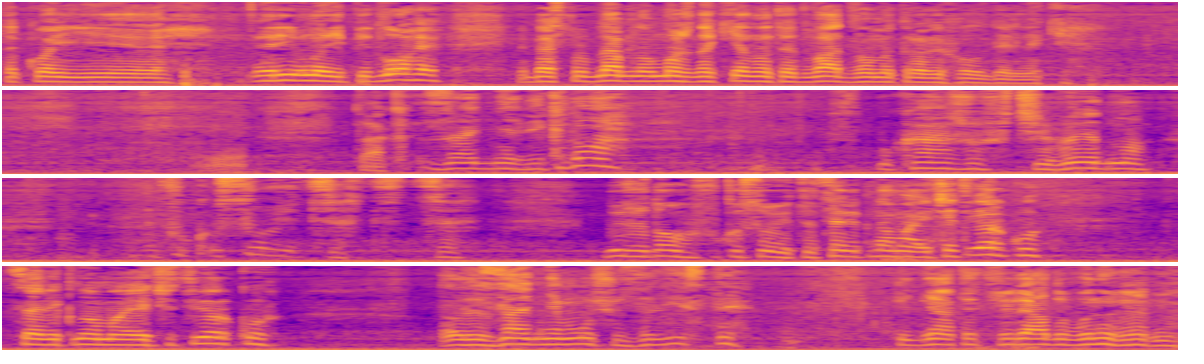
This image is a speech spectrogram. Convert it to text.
такої е, рівної підлоги і безпроблемно можна кинути 2 2-метрові холодильники. Так, заднє вікно. Покажу, чи видно. Фокусується. Це дуже довго фокусується. Це вікно має четвірку, це вікно має четвірку, але заднє мушу залізти, підняти цю ляду, бо не видно.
